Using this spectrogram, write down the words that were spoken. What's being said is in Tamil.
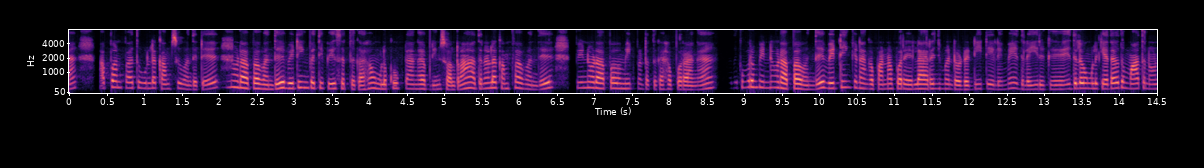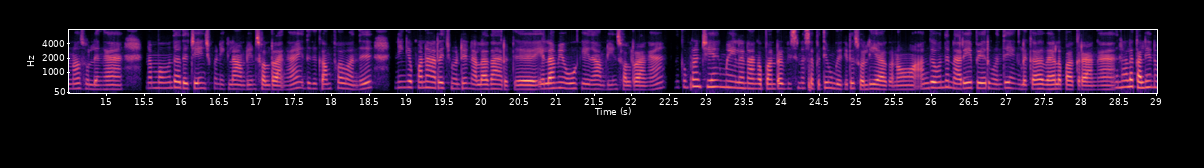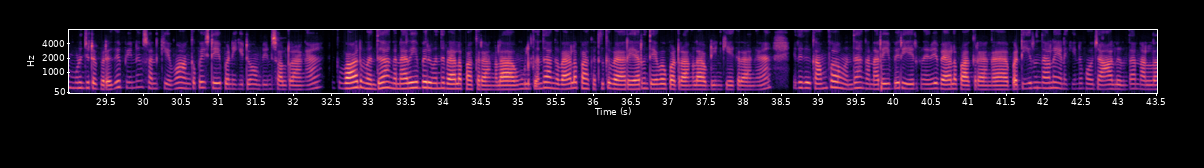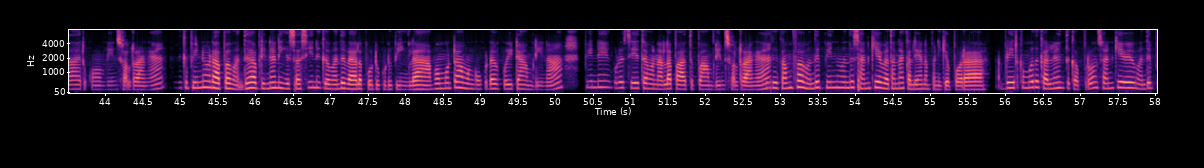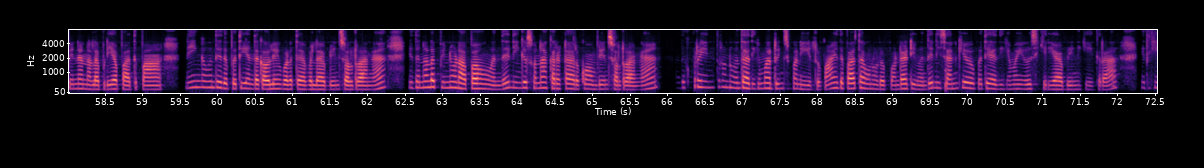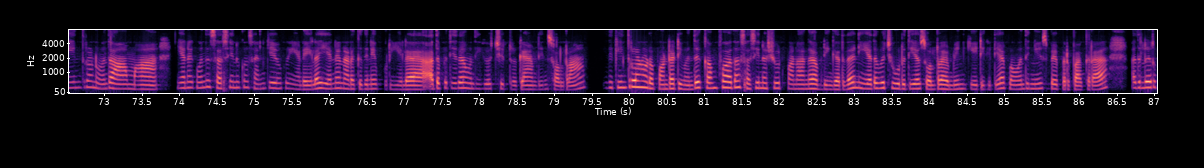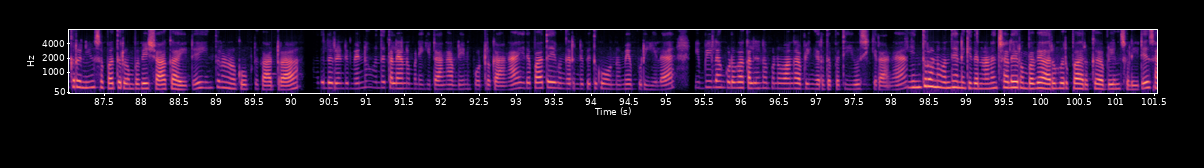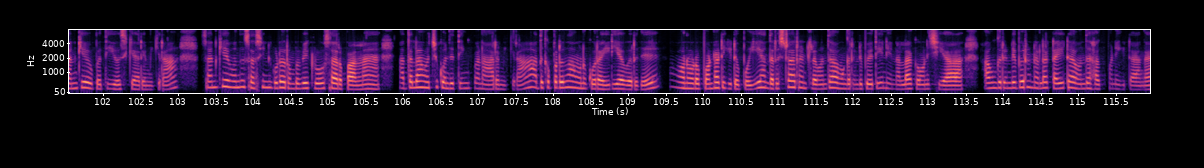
அப்பான்னு பார்த்து உள்ள கம்சு வந்துட்டு என்னோட அப்பா வந்து வெட்டிங் பற்றி பேசுகிறதுக்காக உங்களை கூப்பிட்டாங்க அப்படின்னு சொல்கிறான் அதனால் கம்ஃபா வந்து பின்னோட அப்பாவை மீட் பண்ணுறதுக்காக போகிறாங்க அதுக்கப்புறம் பின்னோட அப்பா வந்து வெட்டிங்க்கு நாங்கள் பண்ண போகிற எல்லா அரேஞ்ச்மெண்ட்டோட டீட்டெயிலுமே இதில் இருக்குது இதில் உங்களுக்கு ஏதாவது மாற்றணுன்னா சொல்லுங்கள் நம்ம வந்து அதை சேஞ்ச் பண்ணிக்கலாம் அப்படின்னு சொல்கிறாங்க இதுக்கு கம்ஃபா வந்து நீங்கள் பண்ண அரேஞ்ச்மெண்ட்டே நல்லா தான் இருக்குது எல்லாமே ஓகே தான் அப்படின்னு சொல்கிறாங்க அதுக்கப்புறம் சியாங்மையில் நாங்கள் பண்ணுற பிஸ்னஸை பற்றி உங்ககிட்ட சொல்லி ஆகணும். அங்கே வந்து நிறைய பேர் வந்து எங்களுக்காக வேலை பார்க்குறாங்க. அதனால் கல்யாணம் முடிஞ்சிட்ட பிறகு பின்னும் சன்கேவும் அங்கே போய் ஸ்டே பண்ணிக்கிட்டோம் அப்படின்னு சொல்கிறாங்க வார்டு வந்து அங்கே நிறைய பேர் வந்து வேலை பார்க்குறாங்களா? உங்களுக்கு வந்து அங்கே வேலை பார்க்குறதுக்கு வேறு யாரும் தேவைப்படுறாங்களா? அப்படின்னு கேட்குறாங்க இது இதுக்கு கன்ஃபார்ம் வந்து அங்கே நிறைய பேர் ஏற்கனவே வேலை பார்க்குறாங்க. பட் இருந்தாலும் எனக்கு இன்னும் கொஞ்சம் ஆள் இருந்தால் நல்லா தான் இருக்கும் அப்படின்னு சொல்கிறாங்க இதுக்கு பின்னோட அப்பா வந்து அப்படின்னா நீங்கள் சசினுக்கு வந்து வேலை போட்டு கொடுப்பீங்களா? அவன் மட்டும் அவங்க கூட போயிட்டான் அப்படின்னா பின்னையும் கூட சேர்த்து அவன் நல்லா பார்த்துப்பான் அப்படின்னு சொல்கிறாங்க இதுக்கு கம்ஃபா வந்து பின் வந்து சன்கேவை தானே கல்யாணம் பண்ணிக்க போகிறா அப்படி இருக்கும்போது கல்யாணத்துக்கு அப்புறம் சன்கேவே வந்து பின்ன நல்லபடியாக பார்த்துப்பான். நீங்கள் வந்து இதை பற்றி எந்த கவலையும் பட தேவையில்ல அப்படின்னு சொல்கிறாங்க இதனால் பின்னோட அப்பாவும் வந்து நீங்கள் சொன்னால் கரெக்டாக இருக்கும் அப்படின்னு சொல்கிறாங்க அதுக்கப்புறம் இந்திரன் வந்து அதிகமாக ட்ரிங்க்ஸ் பண்ணிகிட்டு இருப்பான். இதை பார்த்து அவனோட பொண்டாட்டி வந்து நீ சன்கேவை பற்றி அதிகமாக யோசிக்கிறியா? அப்படின்னு கேட்குறா இதுக்கு இந்திரன் வந்து ஆமாம் எனக்கு வந்து சசினுக்கும் சன்கேவுக்கும் இடையில என்ன நடக்குதுன்னே புரியல. அதை பற்றி தான் வந்து யோசிச்சுட்ருக்கேன் அப்படின்னு சொல்கிறான் இதுக்கு இந்திரனோட பொண்டாட்டி வந்து கம்ஃபா தான் சசினை ஷூட் பண்ணாங்க அப்படிங்கிறத நீ எதை வச்சு உறுதியாக சொல்கிற அப்படின்னு கேட்டுக்கிட்டே அப்போ வந்து நியூஸ் பேப்பர் பார்க்குறா அதில் இருக்கிற நியூஸை பார்த்து ரொம்பவே ஷாக் ஆகிட்டு இந்திரனை கூப்பிட்டு காட்டுறா. அதில் ரெண்டு மென்னும் வந்து கல்யாணம் பண்ணிக்கிட்டாங்க அப்படின்னு போட்டிருக்காங்க. இதை பார்த்து இவங்க ரெண்டு பேத்துக்கும் ஒன்றுமே புரியல. இப்படிலாம் கூடவா கல்யாணம் பண்ணுவாங்க அப்படிங்கிறத பற்றி யோசிக்கிறாங்க. இந்திரன் வந்து எனக்கு இதை நினச்சாலே ரொம்பவே அருவறுப்பாக இருக்குது அப்படின்னு சொல்லிட்டு சன்கேவை பற்றி யோசிக்க ஆரம்பிக்கிறான். சன்கே வந்து சசின் கூட ரொம்பவே க்ளோஸாக இருப்பான்ல அதெல்லாம் வச்சு கொஞ்சம் திங்க் பண்ண ஆரம்பிக்கிறான். அதுக்கப்புறம் தான் அவனுக்கு ஒரு ஐடியா வருது. அவனோட பொண்டாட்டிக்கிட்ட போய் அந்த ரெஸ்டாரண்ட்டில் வந்து அவங்க ரெண்டு பேர்த்தையும் நீ நல்லா கவனிச்சியா? அவங்க ரெண்டு பேரும் நல்லா டைட்டாக வந்து ஹக் பண்ணிக்கிட்டாங்க.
